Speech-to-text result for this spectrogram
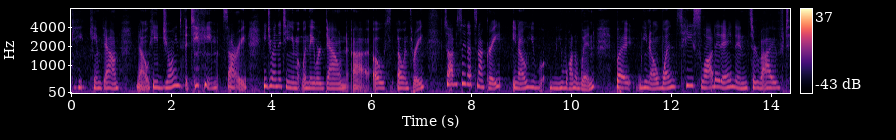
he came down. No, he joined the team. Sorry, he joined the team when they were down uh, 0, 0 and three. So obviously that's not great. You know, you you want to win, but you know once he slotted in and survived,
